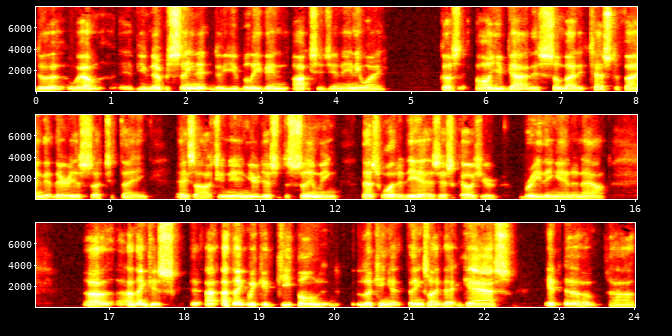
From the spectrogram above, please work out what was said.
Do well, if you've never seen it, do you believe in oxygen anyway? Because all you've got is somebody testifying that there is such a thing as oxygen, and you're just assuming that's what it is just because you're breathing in and out. Uh, I think it's I, I, think we could keep on looking at things like that. Gas, it. Uh, uh,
